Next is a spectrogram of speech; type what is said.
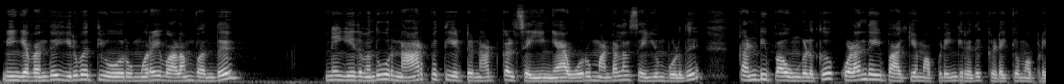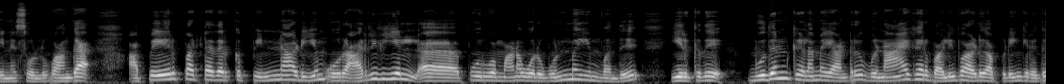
நீங்கள் வந்து இருபத்தி ஓரு முறை வளம் வந்து நீங்கள் இதை வந்து ஒரு நாற்பத்தி எட்டு நாட்கள் செய்யுங்க. ஒரு மண்டலம் செய்யும் பொழுது கண்டிப்பாக உங்களுக்கு குழந்தை பாக்கியம் அப்படிங்கிறது கிடைக்கும் அப்படின்னு சொல்லுவாங்க. அப்பேற்பட்டதற்கு பின்னாடியும் ஒரு அறிவியல் பூர்வமான ஒரு உண்மையும் வந்து இருக்குது. புதன்கிழமை அன்று விநாயகர் வழிபாடு அப்படிங்கிறது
